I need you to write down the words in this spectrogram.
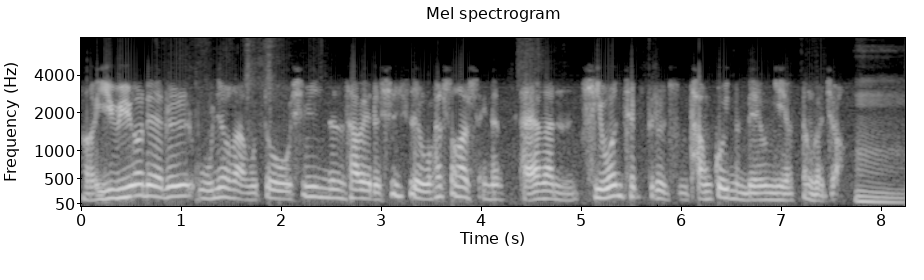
어, 이 위원회를 운영하고 또 시민 사회를 실질적으로 활성화할 수 있는 다양한 지원책들을 좀 담고 있는 내용이었던 거죠. 음.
